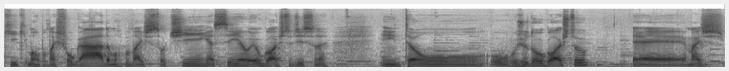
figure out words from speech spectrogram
Que, que, uma roupa mais folgada, uma roupa mais soltinha, assim, eu, eu gosto disso, né? Então, o, o judô eu gosto, é, mas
